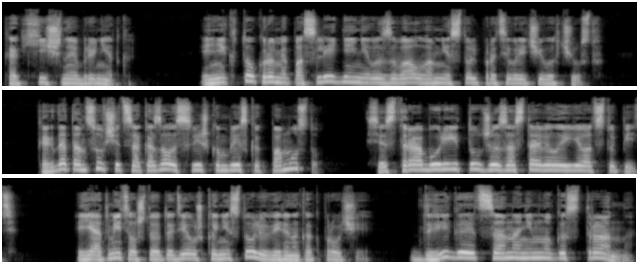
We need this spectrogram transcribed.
как хищная брюнетка. И никто, кроме последней, не вызывал во мне столь противоречивых чувств. Когда танцовщица оказалась слишком близко к помосту, сестра Бури тут же заставила ее отступить. Я отметил, что эта девушка не столь уверена, как прочие. Двигается она немного странно.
